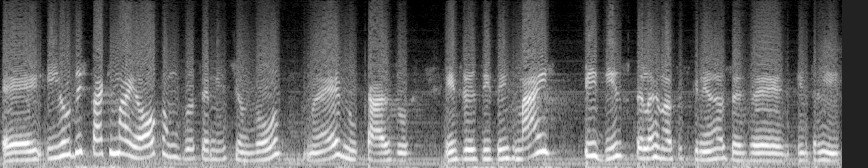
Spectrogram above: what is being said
Eh, e o destaque maior, como você mencionou, né, no caso, entre os itens mais pedidos pelas nossas crianças, é, entre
